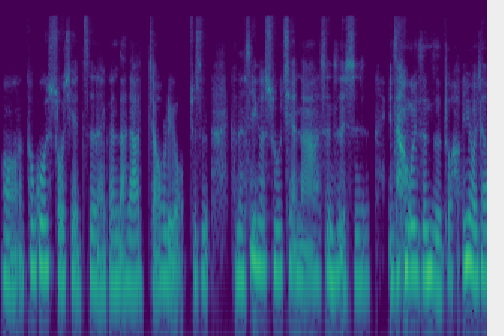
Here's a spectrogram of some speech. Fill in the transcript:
呃，通过手写字来跟大家交流，就是可能是一个书签啊，甚至是一张 卫生纸都好。因为我想，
